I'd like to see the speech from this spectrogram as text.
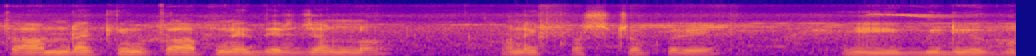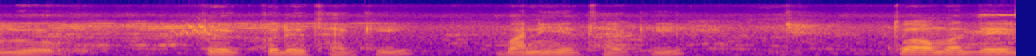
তো আমরা কিন্তু আপনাদের জন্য অনেক কষ্ট করে এই ভিডিওগুলো প্রয়োগ করে থাকি, বানিয়ে থাকি। তো আমাদের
